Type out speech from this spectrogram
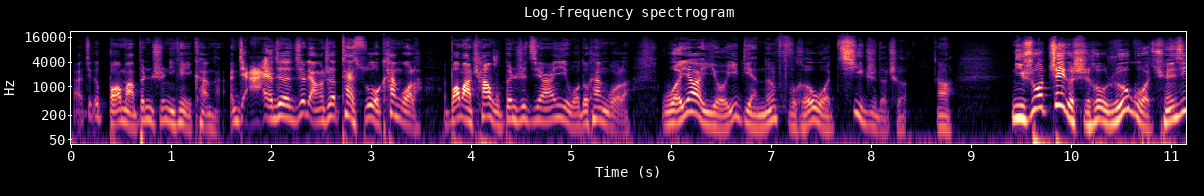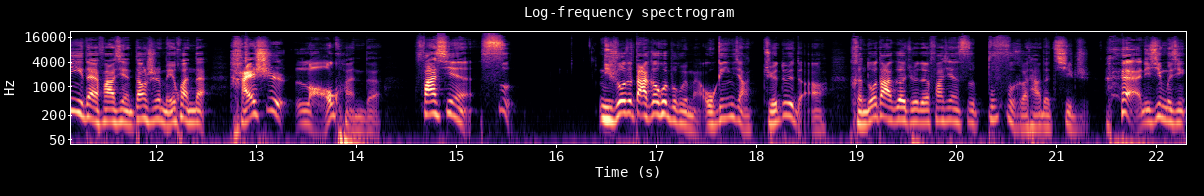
啊，这个宝马、奔驰你可以看看。哎呀，这这两个车太俗，我看过了。宝马 X 五、奔驰 GLE 我都看过了。我要有一点能符合我气质的车啊。你说这个时候如果全新一代发现当时没换代，还是老款的发现四，你说这大哥会不会买？我跟你讲，绝对的啊！很多大哥觉得发现四不符合他的气质，你信不信？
